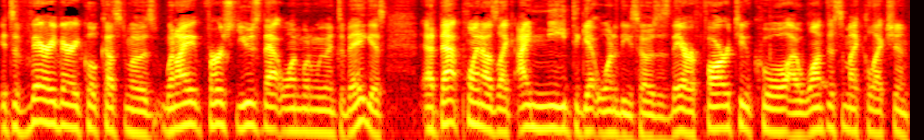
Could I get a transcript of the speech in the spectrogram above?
It's a very, very cool custom hose. When I first used that one when we went to Vegas, at that point I was like, I need to get one of these hoses. They are far too cool. I want this in my collection.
